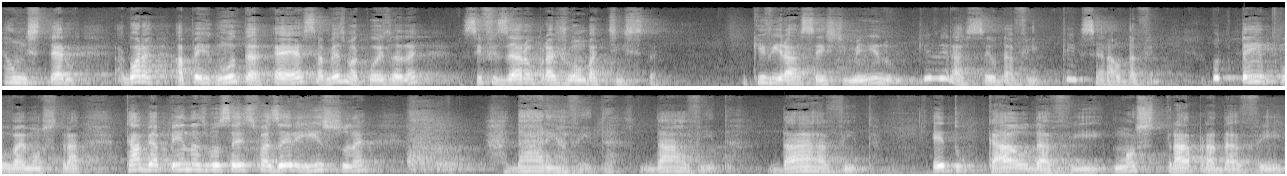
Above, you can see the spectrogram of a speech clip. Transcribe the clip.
É um mistério. Agora, a pergunta é essa mesma coisa, né? Se fizeram para João Batista, o que virá a ser este menino? O que virá a ser o Davi? Quem será o Davi? O tempo vai mostrar. Cabe apenas vocês fazerem isso, né? Darem a vida, dar a vida, dar a vida educar o Davi, mostrar para Davi,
